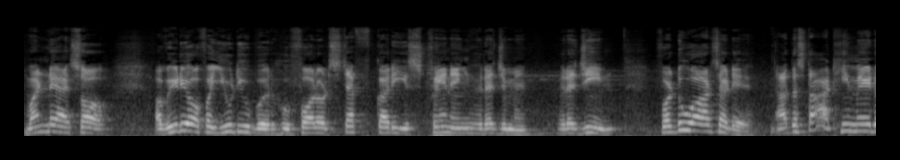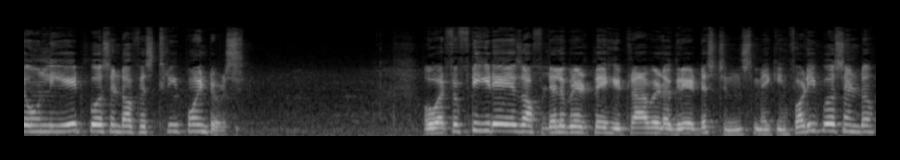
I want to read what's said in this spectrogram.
One day i saw a video of a youtuber who followed steph curry's training regimen regime for 2 hours a day. At the start he made only 8% of his three pointers over 50 days of deliberate play, he traveled a great distance, making 40%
